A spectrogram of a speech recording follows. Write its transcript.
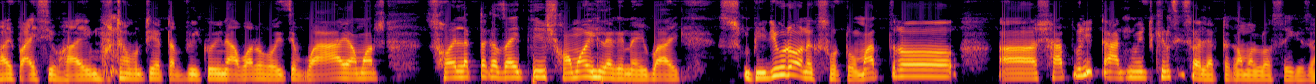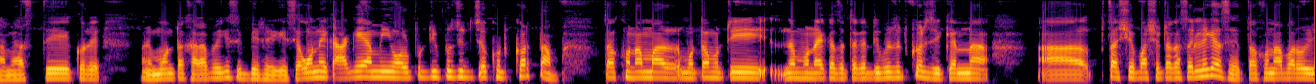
ভাই পাইছি ভাই, মোটামুটি একটা বিকইন আবারও হয়েছে। ভাই, আমার ছয় লাখ টাকা যাইতে সময় লাগে নাই ভাই। ভিডিওটা অনেক ছোট, মাত্র সাত মিনিট না আট মিনিট খেলছি, ছয় লাখ টাকা আমার লস হয়ে গেছে। আমি আস্তে করে মানে মনটা খারাপ হয়ে গেছে, বের হয়ে গেছে। অনেক আগে আমি অল্প ডিপোজিট যখন করতাম, তখন আমার মোটামুটি যেমন এক হাজার টাকা ডিপোজিট করছি, কেননা চারশো পাঁচশো টাকা চলে গেছে, তখন আবার ওই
